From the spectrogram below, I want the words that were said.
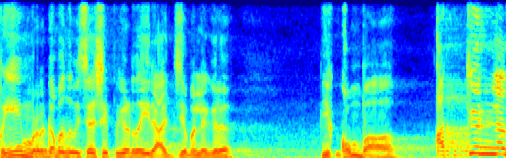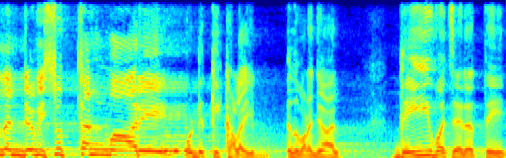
അപ്പൊ ഈ മൃഗമെന്ന് വിശേഷിപ്പിക്കുന്ന ഈ രാജ്യം അല്ലെങ്കിൽ ഈ കൊമ്പ അത്യുന്നതന്റെ വിശുദ്ധന്മാരെ ഒടുക്കി കളയും എന്ന് പറഞ്ഞാൽ ദൈവജനത്തെ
